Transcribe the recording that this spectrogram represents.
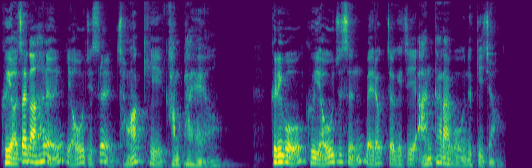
그 여자가 하는 여우짓을 정확히 간파해요. 그리고 그 여우짓은 매력적이지 않다라고 느끼죠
